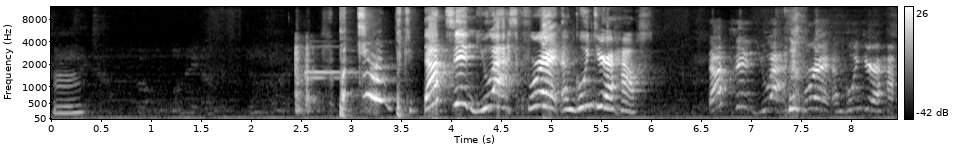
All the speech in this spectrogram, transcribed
Hmm. That's it. You asked for it. I'm going to your house. That's it. You asked for it. I'm going to your house.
